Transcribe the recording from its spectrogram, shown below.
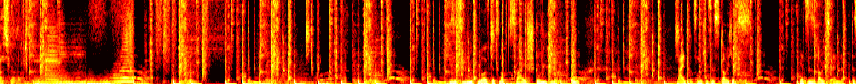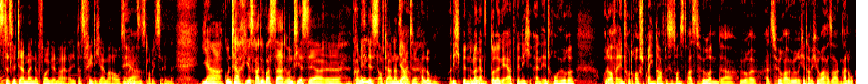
Bastard. Dieses Loop läuft jetzt noch zwei Stunden. Oh. Nein, tut's nicht. Es ist, glaube ich, jetzt. Jetzt ist es, glaube ich, zu Ende. Das, das wird ja immer in der Folge immer, das fade ich ja immer aus, aber Ja. jetzt ist es, glaube ich, zu Ende. Ja, guten Tag, hier ist Radio Bastard und hier ist der äh, Cornelis auf der anderen Ja, Seite. hallo. Und ich bin immer ganz doller geehrt, wenn ich ein Intro höre oder auf ein Intro drauf sprechen darf, das ich sonst als Hörender höre, als Hörer höre. Hier darf ich Hörer sagen. Hallo.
